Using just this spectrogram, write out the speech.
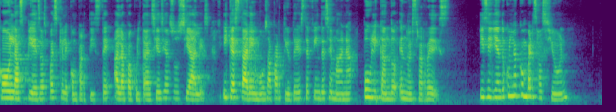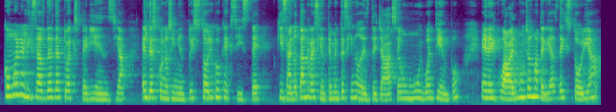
con las piezas pues que le compartiste a la Facultad de Ciencias Sociales y que estaremos a partir de este fin de semana publicando en nuestras redes. Y siguiendo con la conversación, ¿cómo analizas desde tu experiencia el desconocimiento histórico que existe, quizá no tan recientemente, sino desde ya hace un muy buen tiempo, en el cual muchas materias de historia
